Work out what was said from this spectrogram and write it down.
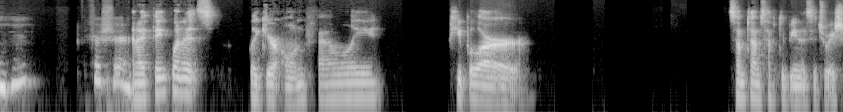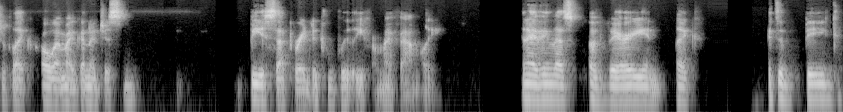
Mm-hmm. For sure. and i think when it's like your own family people are sometimes have to be in a situation of like oh am i going to just be separated completely from my family? And i think that's a very like it's a big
